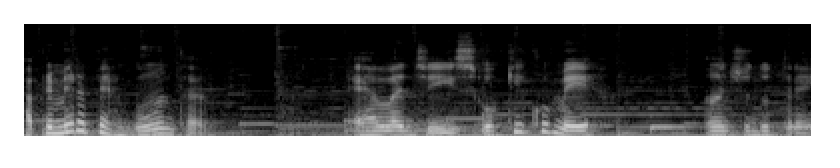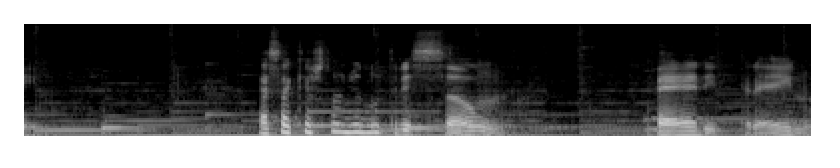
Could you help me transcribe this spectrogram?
A primeira pergunta ela diz o que comer antes do treino. Essa questão de nutrição peri-treino,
